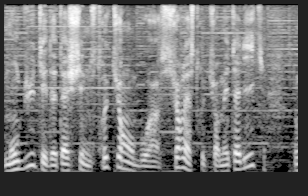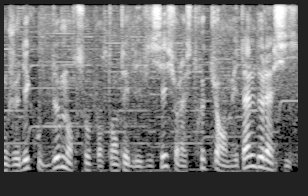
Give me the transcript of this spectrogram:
Mon but est d'attacher une structure en bois sur la structure métallique, donc je découpe deux morceaux pour tenter de les visser sur la structure en métal de la scie.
